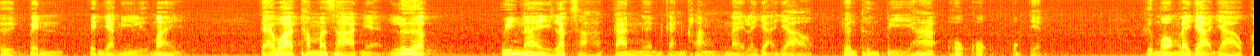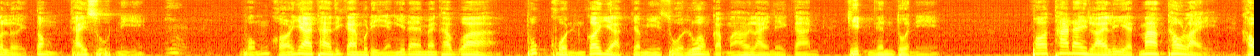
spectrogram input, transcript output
อื่นเป็นเป็นอย่างนี้หรือไม่ แต่ว่าธรรมศาสตร์เนี่ยเลือกวินัยรักษาการเงินการคลังในระยะยาวจนถึงปี5 6 6 6 7คือมองระยะยาวก็เลยต้องใช้สูตรนี้ ผมขออนุญาตท่านอธิการบดีอย่างนี้ได้ไหมครับว่าทุกคนก็อยากจะมีส่วนร่วมกับมหาวิทยาลัยในการคิดเงินตัวนี้ เพราะถ้าได้รายละเอียดมากเท่าไหร่ เขา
